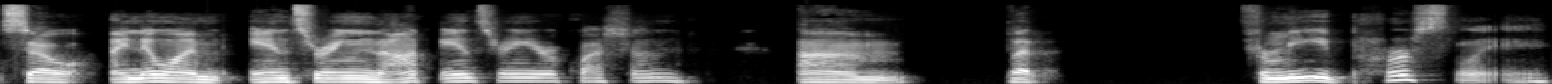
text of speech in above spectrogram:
So I know I'm answering, not answering your question. Um, but for me personally,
